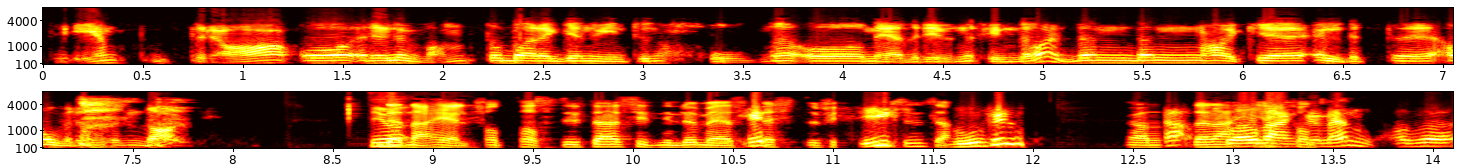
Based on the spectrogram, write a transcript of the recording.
ekstremt bra og relevant og bare genuint underholdende og nedrivende film det var. Den, den har ikke eldet eh, aldri en dag. Den er helt fantastisk. Det er Sidney Lumets beste film, syns jeg. God film. Ja, Ja, den er helt fantastisk. Men. Altså,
